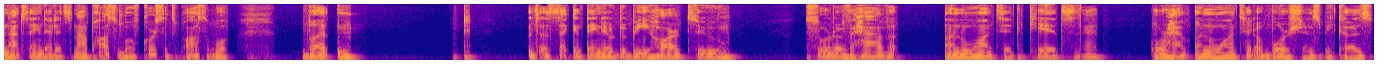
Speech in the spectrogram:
Not saying that it's not possible. Of course, it's possible. But mm, the second thing, it would be hard to sort of have unwanted kids that or have unwanted abortions because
